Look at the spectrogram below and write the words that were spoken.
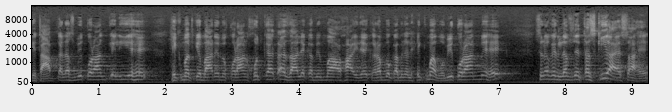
کتاب کا لفظ بھی قرآن کے لیے ہے۔ حکمت کے بارے میں قرآن خود کہتا ہے ظال کا بما رب کا من الحکمہ، وہ بھی قرآن میں ہے۔ صرف ایک لفظ تزکیہ ایسا ہے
